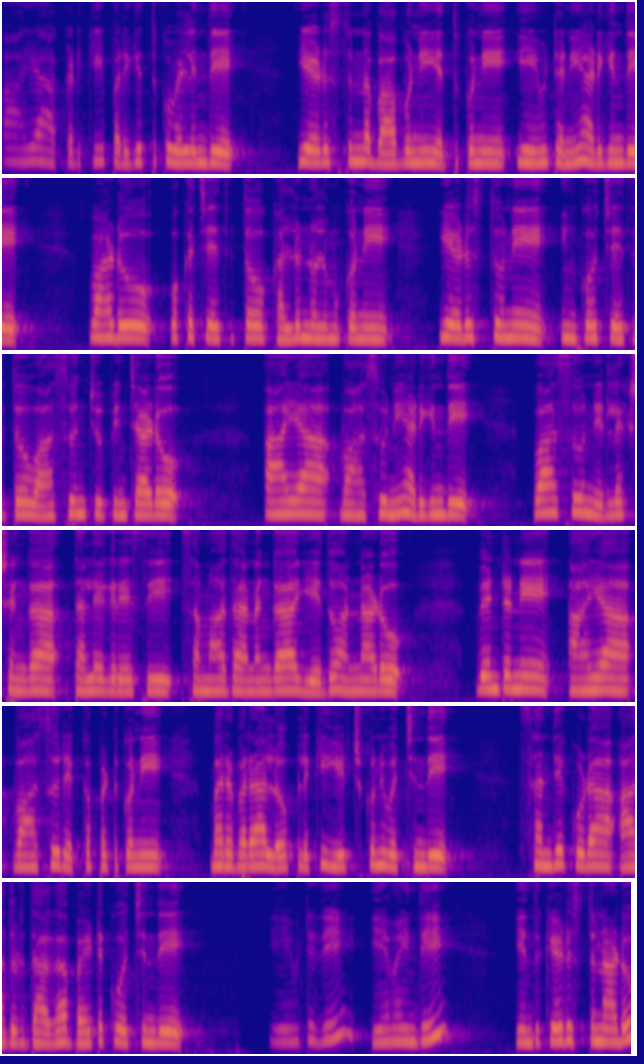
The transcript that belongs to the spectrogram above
ఆయా అక్కడికి పరిగెత్తుకు వెళ్ళింది. ఏడుస్తున్న బాబుని ఎత్తుకుని ఏమిటని అడిగింది. వాడు ఒక చేతితో కళ్ళు నులుముకొని ఏడుస్తూనే ఇంకో చేతితో వాసుని చూపించాడు. ఆయా వాసుని అడిగింది. వాసు నిర్లక్ష్యంగా తలెగరేసి సమాధానంగా ఏదో అన్నాడు. వెంటనే ఆయా వాసు రెక్కపట్టుకొని బరబరా లోపలికి ఈడ్చుకొని వచ్చింది. సంధ్య కూడా ఆదుర్దాగా బయటకు వచ్చింది. ఏమిటిది? ఏమైంది? ఎందుకేడుస్తున్నాడు?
